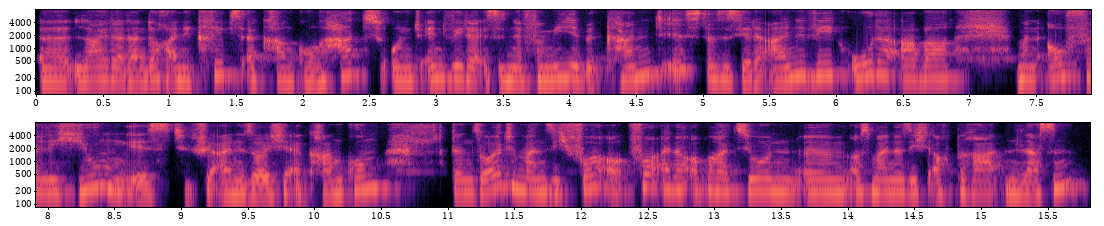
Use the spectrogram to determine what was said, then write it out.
äh, leider dann doch eine Krebserkrankung hat und entweder es in der Familie bekannt ist, das ist ja der eine Weg, oder aber man auffällig jung ist für eine solche Erkrankung, dann sollte man sich vor, vor einer Operation äh, aus meiner Sicht auch beraten lassen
